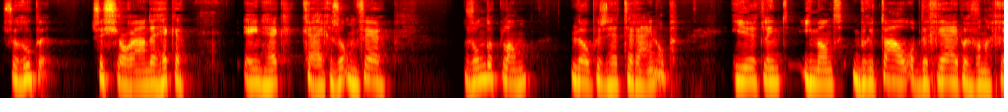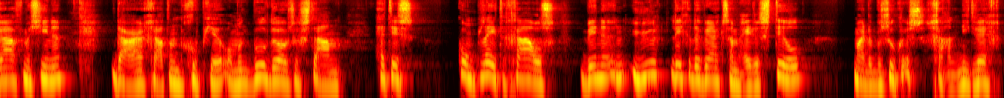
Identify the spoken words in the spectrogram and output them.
Ze roepen, ze sjorren aan de hekken. Eén hek krijgen ze omver. Zonder plan lopen ze het terrein op. Hier klimt iemand brutaal op de grijper van een graafmachine. Daar gaat een groepje om een bulldozer staan. Het is complete chaos. Binnen een uur liggen de werkzaamheden stil, maar de bezoekers gaan niet weg.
